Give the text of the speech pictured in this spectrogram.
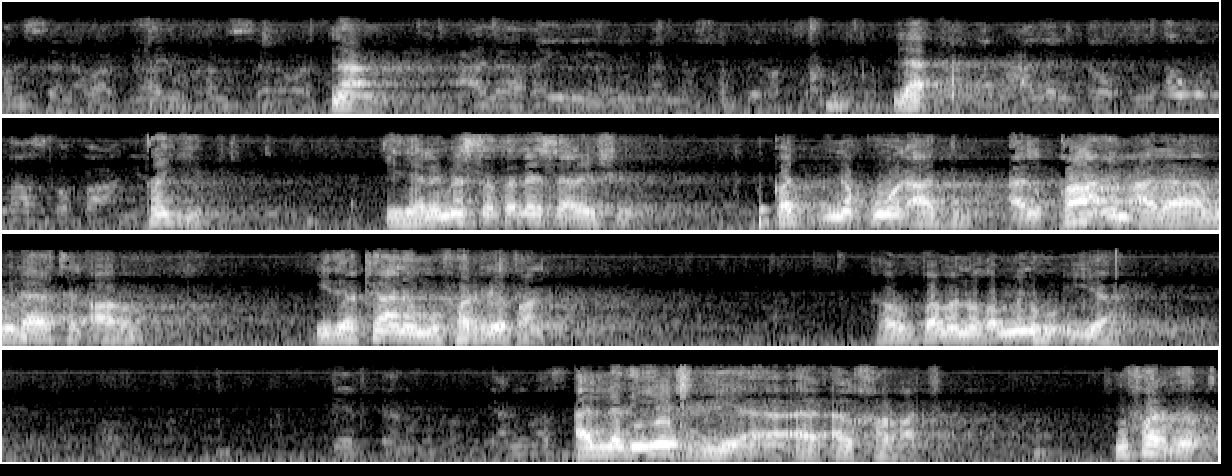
الخمس سنوات مال الخمس سنوات. نعم. على غيره ممن صدرت له لا. أم على الأو- الأول ما استطاع أن؟ طيب. إذا لم يستطع ليس عليه شيء. قد نقول القائم على ولاية الأرض. إذا كان مفرطا فربما نضمنه إياه. كيف كان مفرط؟ يعني الذي يجبي الخراج. مفرط.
